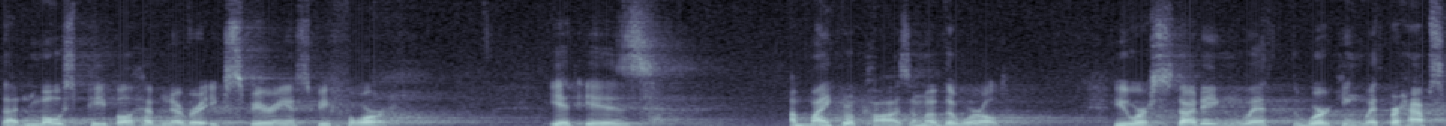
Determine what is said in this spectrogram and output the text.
that most people have never experienced before. It is a microcosm of the world. You are studying with, working with, perhaps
